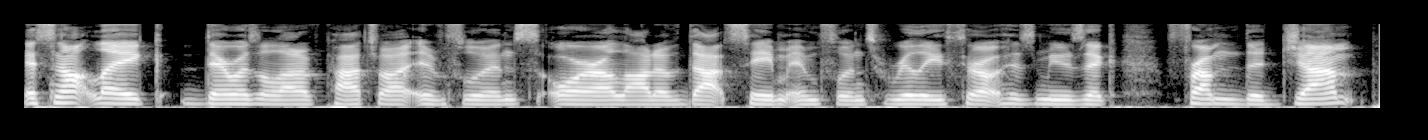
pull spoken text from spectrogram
It's not like there was a lot of patois influence or a lot of that same influence really throughout his music from the jump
